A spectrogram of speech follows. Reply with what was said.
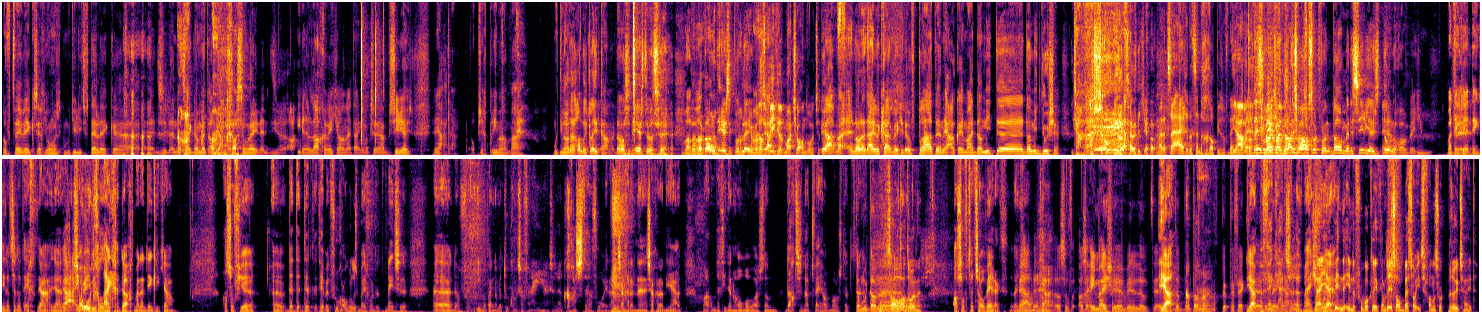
over twee weken zegt, jongens, ik moet jullie iets vertellen. Ik, eh, eh, dus, en dat zei ik dan met al die andere gasten omheen. En die, eh, iedereen lachen, weet je wel. En uiteindelijk, maar ik zei, ja, serieus. Ja, nou, op zich prima, maar moet hij wel naar een andere kleedkamer. Dat was het eerste wat, ze, Maar wat, wat dan het eerste probleem was. Maar dat is een Ja. beetje dat macho antwoordje, toch? Ja, maar en dan uiteindelijk ga je een beetje erover praten. En ja, oké, maar dan niet, eh, dan niet douchen. Ja, zo niet. Ja, weet je wel. Maar dat zijn eigenlijk dat zijn de grapjes. Of denk Ja, je dat dat is een maar, beetje maar dat dat is wel een soort van, wel met een serieuze toon Ja. nog wel een beetje. Hmm. Maar denk je, denk je dat ze dat echt... Ja, ja, Ja, dat- ik zo wordt niet. gelijk gedacht. Maar dan denk ik, ja... Alsof je... eh, dat, dat, dat, dat heb ik vroeger ook wel eens meegemaakt. Dat mensen... eh, dat iemand daar naar me toe kwam en zei van... Hé, hey, is een leuke gast eh, voor je. Nou, zag er, dan, eh, zag er dan niet uit. Maar omdat hij dan homo was, dan dachten ze... Nou, twee homo's, dat... Dat eh, moet dan... Dat eh, zal wel wat worden. Alsof dat zo werkt, weet ja, je wel? ja, alsof als er één meisje binnenloopt, eh, Ja. dat, dat dan per- perfect... Ja, eh, perfect. Ja, dat is een leuk meisje Maar je hebt in de, in de voetbalkleedkamer, er is al best wel iets van een soort preutsheid.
